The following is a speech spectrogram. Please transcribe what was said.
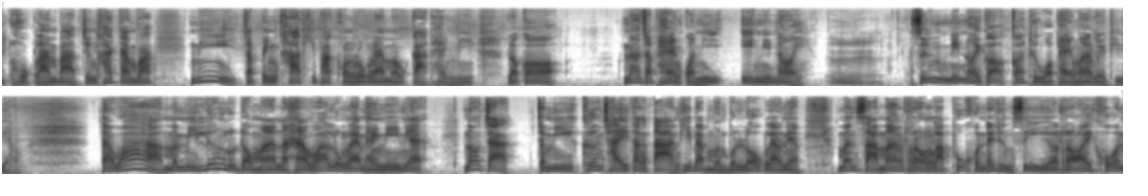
7.6 ล้านบาท จึงคาดการณ์ว่านี่จะเป็นค่าที่พักของโรงแรมอวกาศแห่งนี้ แล้วก็น่าจะแพงกว่านี้อีกนิดหน่อยซึ่งนิดหน่อยก็ก็ถือว่าแพงมากเลยทีเดียว แต่ว่ามันมีเรื่องหลุดออกมานะฮะว่าโรงแรมแห่งนี้เนี่ยนอกจาก จะมีเครื่องใช้ต่างๆ ที่แบบเหมือนบนโลกแล้วเนี่ย มันสามารถรองรับผู้คนได้ถึง 400 คน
